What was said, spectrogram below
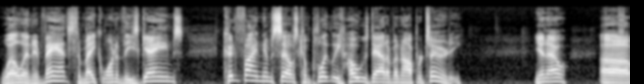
well in advance to make one of these games could find themselves completely hosed out of an opportunity. You know, uh,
